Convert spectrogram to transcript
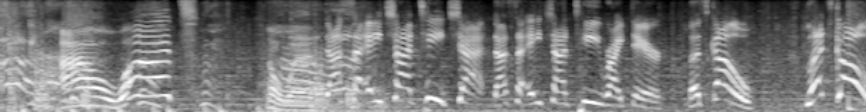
Ow, what? No way. That's the HIT chat. That's the HIT right there. Let's go. Let's go.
